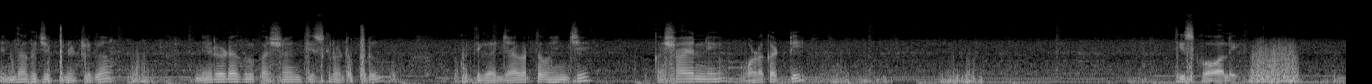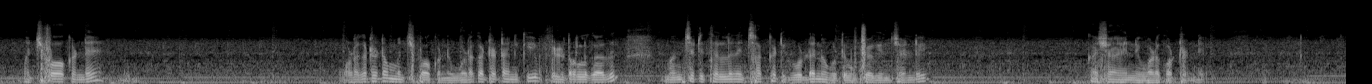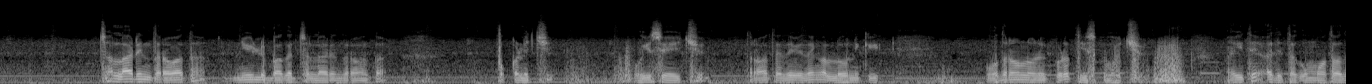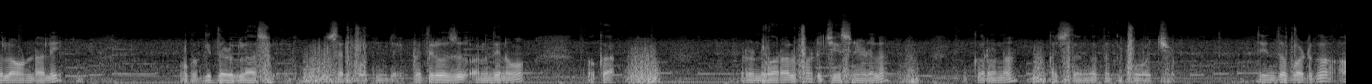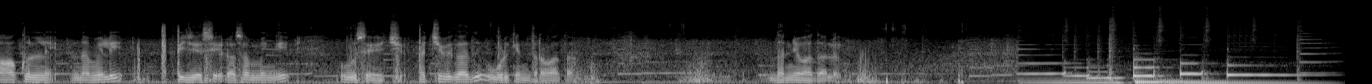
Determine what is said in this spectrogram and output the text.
ఇందాక చెప్పినట్లుగా నేరేడాకులు కషాయం తీసుకునేటప్పుడు కొద్దిగా జాగ్రత్త వహించి కషాయాన్ని వడకట్టి తీసుకోవాలి. మర్చిపోకండి. వడగట్టడం మర్చిపోకండి. వడగట్టడానికి ఫిల్టర్లు కాదు మంచటి తెల్లని చక్కటి గుడ్డని ఒకటి ఉపయోగించండి. కషాయాన్ని వడగొట్టండి. చల్లారిన తర్వాత నీళ్ళు బాగా చల్లారిన తర్వాత పుక్కలిచ్చి వేసేయచ్చు తర్వాత అదేవిధంగా లోనికి ఉదరంలోనికి కూడా తీసుకోవచ్చు. అయితే అది తగు మోతాదులో ఉండాలి. ఒక గిద్దడు గ్లాసు సరిపోతుంది. ప్రతిరోజు అనుదినము ఒక రెండు వారాల పాటు చేసిన ఎడల కరోనా ఖచ్చితంగా తగ్గిపోవచ్చు. దీంతో పాటుగా ఆకుల్ని నమిలి పిప్పి చేసి రసం మింగి ఊసేయచ్చు. పచ్చివి కాదు ఉడికిన తర్వాత. ధన్యవాదాలు.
